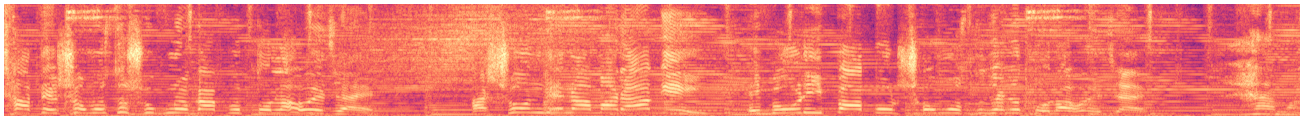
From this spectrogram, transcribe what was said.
ছাতের সমস্ত শুকনো কাপড় তোলা হয়ে যায়। আর সন্ধে নামার আগে এই বড়ি পাপড় সমস্ত যেন তোলা হয়ে যায়। হ্যাঁ মা।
